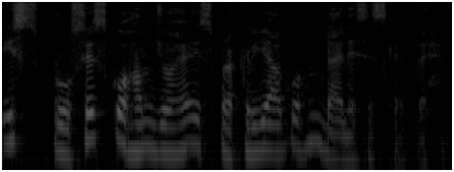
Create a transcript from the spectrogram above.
इस प्रोसेस को हम जो है इस प्रक्रिया को हम डायलिसिस कहते हैं।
